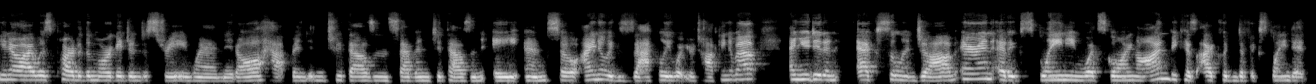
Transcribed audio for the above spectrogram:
you know, I was part of the mortgage industry when it all happened in 2007, 2008. And so I know exactly what you're talking about. And you did an excellent job, Aaron, at explaining what's going on because I couldn't have explained it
